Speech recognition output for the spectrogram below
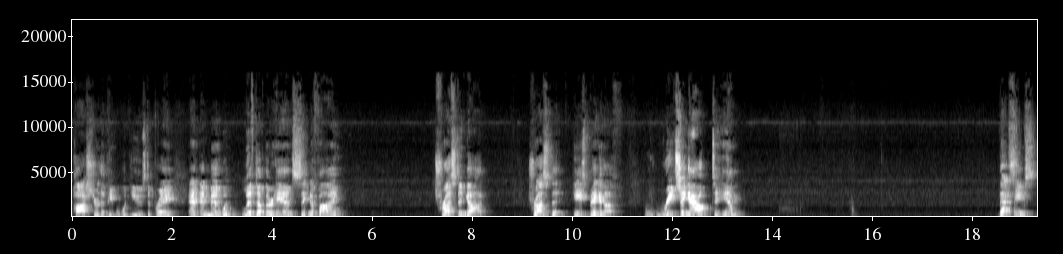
posture that people would use to pray. And, and men would lift up their hands, signifying trust in God. Trust that He's big enough. Reaching out to Him. That seems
